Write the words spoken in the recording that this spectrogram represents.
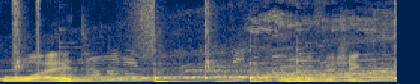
What? You wanna go fishing?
